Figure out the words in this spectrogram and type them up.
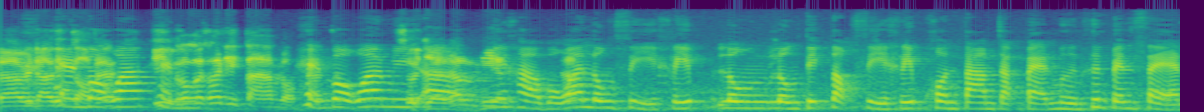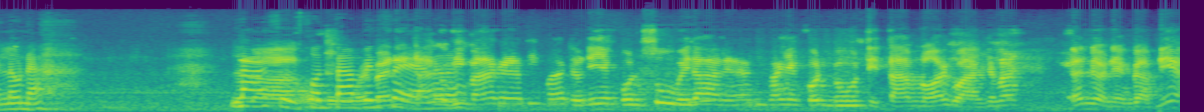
เราเป็นดาวที่เห็นต่อบอกนะว่า พี่เห็นเขาไม่ค่อยได้ตามหรอก เห็นบอกว่ามีส่วนใหญ่เอ่อแล้วเรียนมีข่าวบอกว่าครับ ลงสี่คลิป ลงลงติ๊กต็อกสี่คลิปคนตามจากแปดหมื่นขึ้นเป็นแสนแล้วนะ ล่าสุดคนตามเป็นแสนไม่ได้ตามแล้วกับพี่นะมาร์กนะพี่มาร์กเดี๋ยวนี้ยังคนสู้ไม่ได้เลยนะพี่มาร์กยังคนดูติดตามน้อยกว่าใช่ไหมนั้นเดี๋ยวเนี่ยแบบเนี้ย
